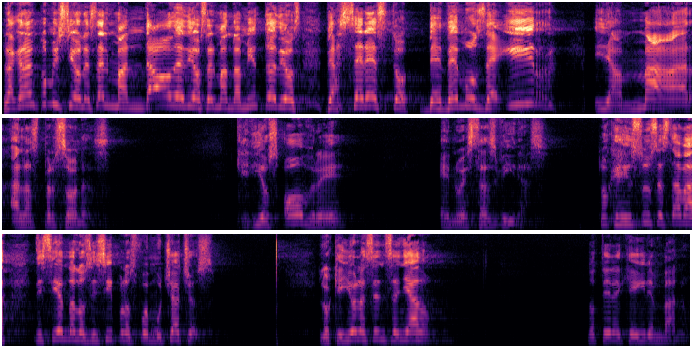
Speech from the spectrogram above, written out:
La gran comisión es el mandado de Dios, el mandamiento de Dios de hacer esto. Debemos de ir y amar a las personas. Que Dios obre en nuestras vidas. Lo que Jesús estaba diciendo a los discípulos fue, muchachos, lo que yo les he enseñado no tiene que ir en vano.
